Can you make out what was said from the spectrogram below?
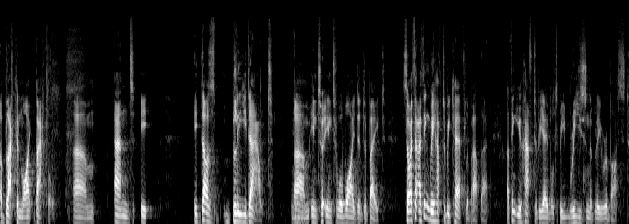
a black and white battle. Um, and it, it does bleed out um, into, into a wider debate. So I, th- I think we have to be careful about that. I think you have to be able to be reasonably robust.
